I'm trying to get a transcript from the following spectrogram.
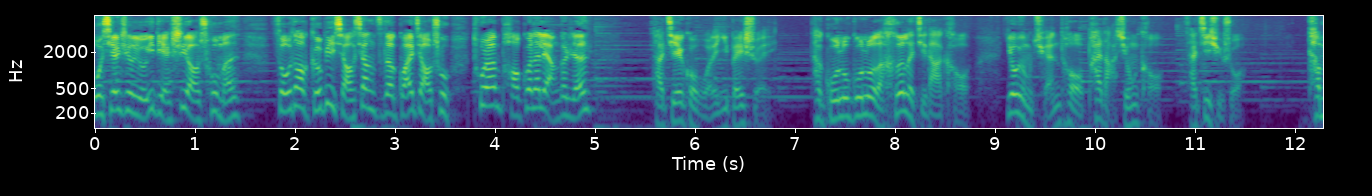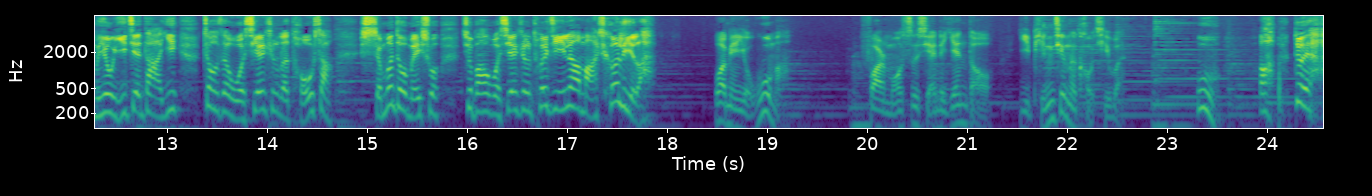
我先生有一点事要出门，走到隔壁小巷子的拐角处，突然跑过来两个人。他接过我的一杯水，他咕噜咕噜地喝了几大口，又用拳头拍打胸口，才继续说：他们用一件大衣罩在我先生的头上，什么都没说，就把我先生推进一辆马车里了。外面有雾吗？”福尔摩斯衔着烟斗，以平静的口气问：“雾？啊，对啊，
